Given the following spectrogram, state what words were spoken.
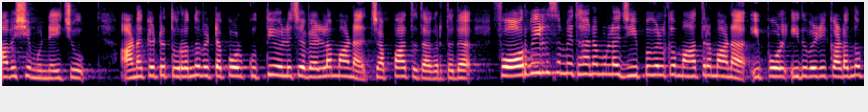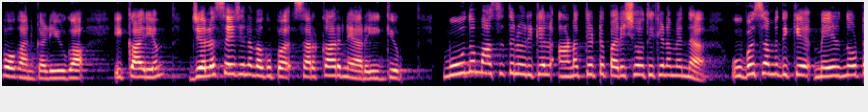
ആവശ്യമുന്നയിച്ചു അണക്കെട്ട് തുറന്നുവിട്ടപ്പോൾ കുത്തിയൊലിച്ച വെള്ളമാണ് ചപ്പാത്ത് തകർത്തത്. ഫോർ വീൽ സംവിധാനമുള്ള ജീപ്പുകൾക്ക് മാത്രമാണ് ഇപ്പോൾ ഇതുവഴി കടന്നുപോകാൻ കഴിയുക. ഇക്കാര്യം ജലസേചന വകുപ്പ് സർക്കാരിനെ അറിയിക്കും. മൂന്ന് മാസത്തിലൊരിക്കൽ അണക്കെട്ട് പരിശോധിക്കണമെന്ന് ഉപസമിതിക്ക് മേൽനോട്ട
